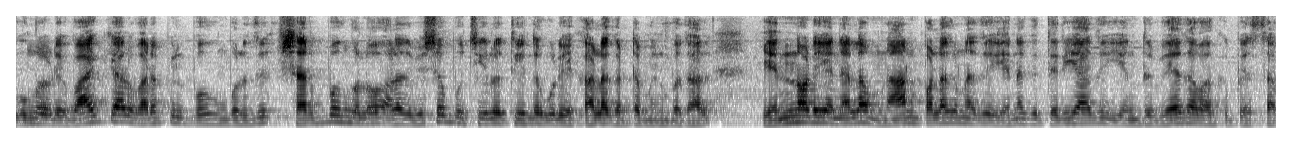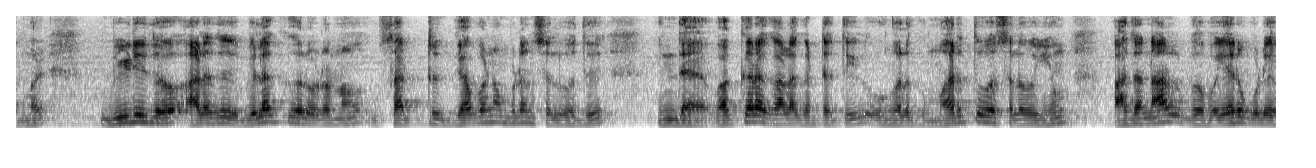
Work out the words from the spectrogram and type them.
உங்களுடைய வாய்க்கால் வரப்பில் போகும் பொழுது சர்ப்பங்களோ அல்லது விஷப்பூச்சிகளோ தீண்டக்கூடிய காலகட்டம் என்பதால் என்னுடைய நிலம் நான் பழகினது எனக்கு தெரியாது என்று வேத வாக்கு பேசாமல் விடிதோ அல்லது விளக்குகளுடனோ சற்று கவனமுடன் செல்வது இந்த வக்கர காலகட்டத்தில் உங்களுக்கு மருத்துவ செலவையும் அதனால் ஏறக்கூடிய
